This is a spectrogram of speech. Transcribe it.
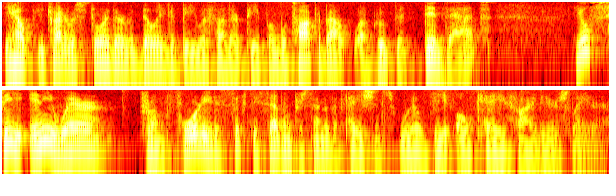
You help. You try to restore their ability to be with other people. And we'll talk about a group that did that. You'll see anywhere from 40 to 67 percent of the patients will be okay five years later.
